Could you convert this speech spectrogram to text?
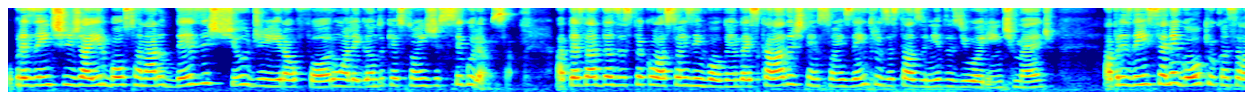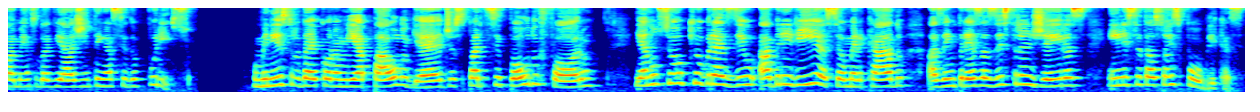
o presidente Jair Bolsonaro desistiu de ir ao fórum alegando questões de segurança. Apesar das especulações envolvendo a escalada de tensões entre os Estados Unidos e o Oriente Médio, a presidência negou que o cancelamento da viagem tenha sido por isso. O ministro da Economia Paulo Guedes participou do fórum e anunciou que o Brasil abriria seu mercado às empresas estrangeiras em licitações públicas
